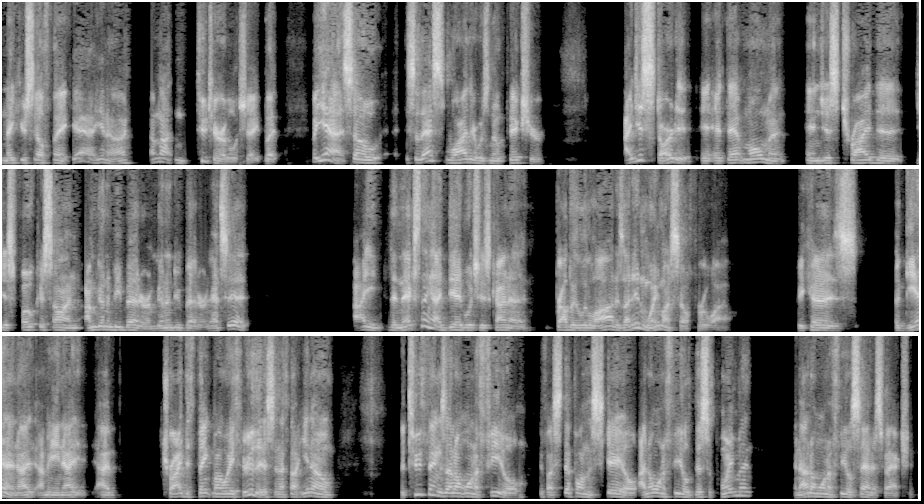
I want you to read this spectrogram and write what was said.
make yourself think, yeah, you know, I, I'm not in too terrible a shape, but but yeah, so so that's why there was no picture. I just started at that moment and just tried to just focus on I'm going to be better. I'm going to do better, and that's it. I the next thing I did, which is kind of probably a little odd, is I didn't weigh myself for a while because again, I I mean I I tried to think my way through this, and I thought, you know, the two things I don't want to feel if I step on the scale, I don't want to feel disappointment, and I don't want to feel satisfaction.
